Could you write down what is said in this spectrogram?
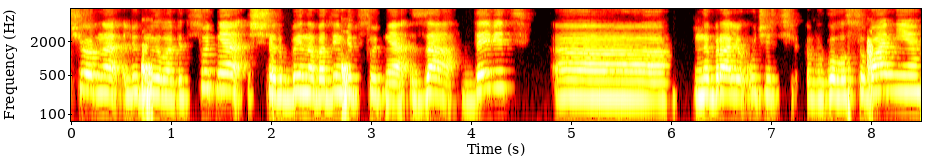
Чорна Людмила відсутня. Щербина Вадим відсутня. За 9. Е, не брали участь в голосуванні.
